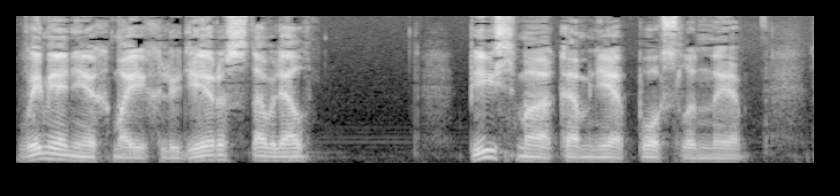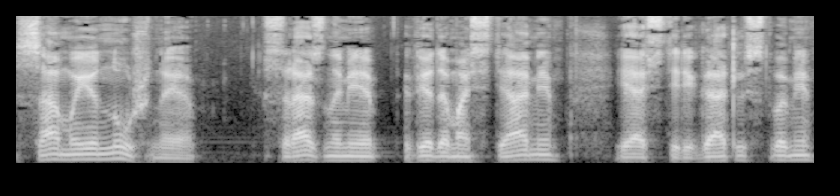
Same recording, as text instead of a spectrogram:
в имениях моих людей расставлял. Письма ко мне посланные, самые нужные, с разными ведомостями и остерегательствами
